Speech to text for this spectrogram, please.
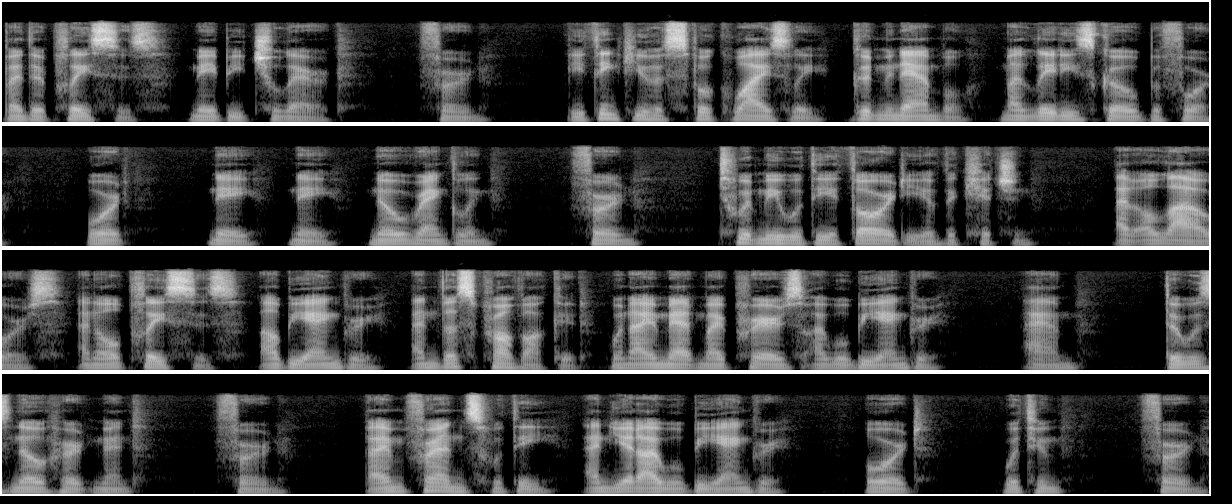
by their places, may be choleric. Fern. Ye think you have spoke wisely, Goodman Amble, my ladies go before. Ord. Nay, nay, no wrangling. Fern. Twit me with the authority of the kitchen. At all hours, and all places, I'll be angry, and thus provoked, when I am at my prayers I will be angry. Am. There was no hurt meant. Fern. I am friends with thee, and yet I will be angry. Ord. With whom? Fern.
